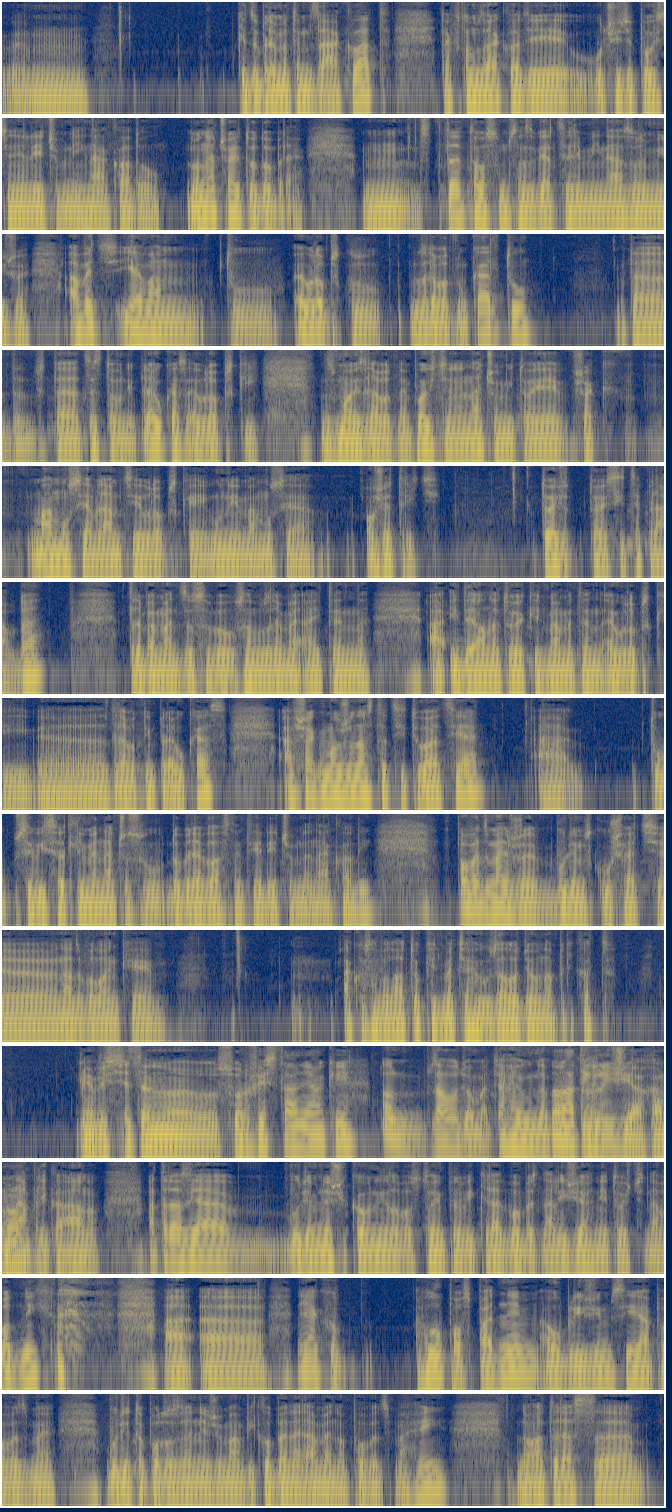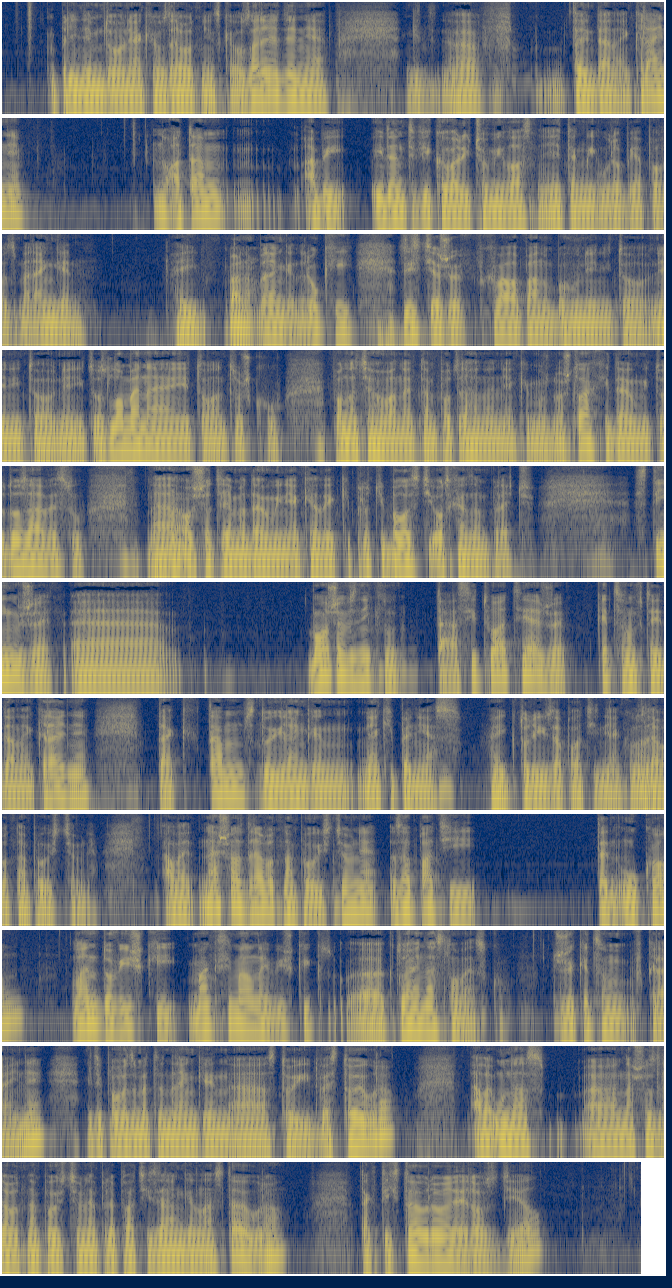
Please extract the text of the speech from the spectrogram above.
keď zoberieme ten základ, tak v tom základe je určite poistenie liečebných nákladov. No na čo je to dobré? Mm, stretol som sa s viacerými názormi, že a veď ja mám tú európsku zdravotnú kartu, tá, tá cestovný preukaz európsky z mojej zdravotnej poistenie, na čo mi to je, však ma musia v rámci Európskej únie ma musia ošetriť. To je, to je síce pravda, treba mať so sebou samozrejme aj ten, a ideálne to je, keď máme ten európsky e, zdravotný preukaz, avšak môže nastať situácia a tu si vysvetlíme, na čo sú dobré vlastne tie liečebné náklady. Povedzme, že budem skúšať e, na dovolenke ako sa volá to, keď ma ťahajú za loďou napríklad ja, vy ste ten uh, surfista nejaký? No, za loďou ma ťahajú. Napríklad, no, na tých lyžiach, áno? Napríklad, áno. A teraz ja budem nešikovný, lebo stojím prvýkrát vôbec na lyžiach, nie to ešte na vodných. a, a nejako hlúpo spadnem a ublížim si a povedzme, bude to podozrenie, že mám vyklbené rameno, povedzme, hej. No a teraz e, prídem do nejakého zdravotníckého zariadenia kde, e, v tej danej krajine No a tam, aby identifikovali, čo mi vlastne je, tak mi urobia povedzme rengen. Hej, ano. rengen ruky, zistia, že chvála pánu Bohu, není to, není, to, není to zlomené, je to len trošku ponaťahované, tam potrhané nejaké možno šlachy, dajú mi to do závesu, ano. ošetria ma, dajú mi nejaké lieky proti bolesti, odchádzam preč. S tým, že e, môže vzniknúť tá situácia, že keď som v tej danej krajine, tak tam stojí rengen nejaký peniaz hej, ktorý zaplatí nejaká zdravotná poisťovňa. Ale naša zdravotná poisťovňa zaplatí ten úkon len do výšky, maximálnej výšky, e, ktorá je na Slovensku. Čiže keď som v krajine, kde povedzme ten rengen e, stojí 200 eur, ale u nás e, naša zdravotná poisťovňa preplatí za rengen len 100 eur, tak tých 100 eur je rozdiel,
